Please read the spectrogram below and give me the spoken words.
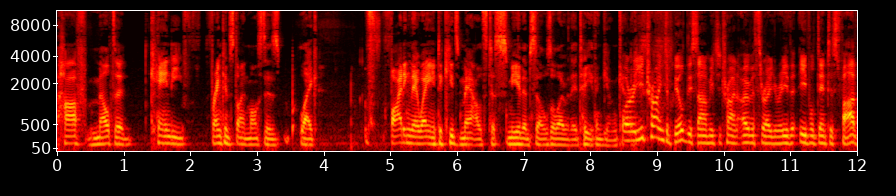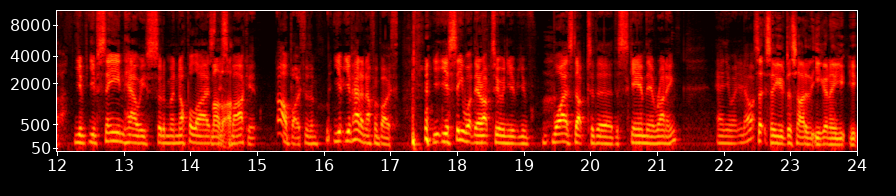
half melted candy Frankenstein monsters like f- fighting their way into kids' mouths to smear themselves all over their teeth and give them. Candy. Or are you trying to build this army to try and overthrow your either evil dentist father? You've you've seen how he's sort of monopolised this market. Oh, both of them. You, you've had enough of both. you, you see what they're up to, and you, you've wised up to the the scam they're running. And you went, you know what? So, so you've decided that you're going to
